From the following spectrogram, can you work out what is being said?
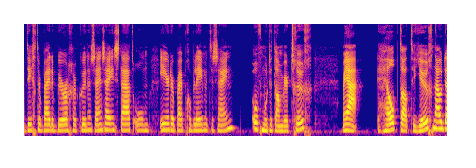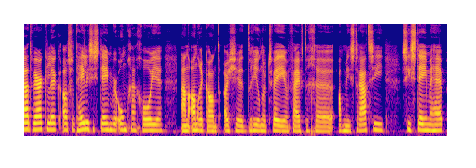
dichter bij de burger? Kunnen zijn zij in staat om eerder bij problemen te zijn? Of moet het dan weer terug? Maar ja, helpt dat de jeugd nou daadwerkelijk als we het hele systeem weer om gaan gooien? Aan de andere kant, als je 352 uh, administratiesystemen hebt,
